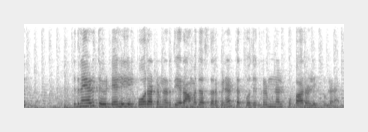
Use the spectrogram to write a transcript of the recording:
இதனையடுத்து டெல்லியில் போராட்டம் நடத்திய ராமதாஸ் தரப்பினர் தற்போது கிரிமினல் புகார் அளித்துள்ளனர்.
